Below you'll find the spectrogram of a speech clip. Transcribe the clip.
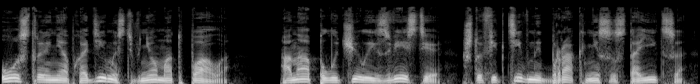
острая необходимость в нем отпала. Она получила известие, что фиктивный брак не состоится –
